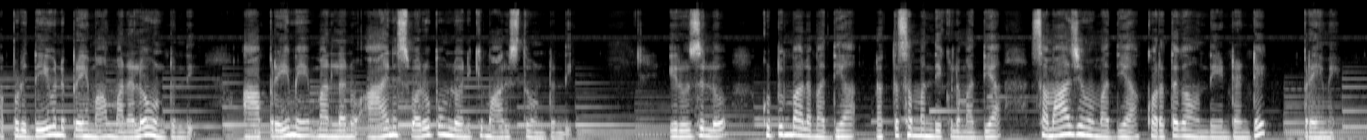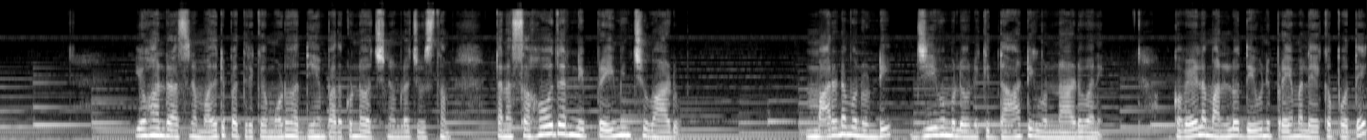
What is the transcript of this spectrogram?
అప్పుడు దేవుని ప్రేమ మనలో ఉంటుంది. ఆ ప్రేమే మనలను ఆయన స్వరూపంలోనికి మారుస్తూ ఉంటుంది. ఈ రోజుల్లో కుటుంబాల మధ్య రక్త సంబంధికుల మధ్య సమాజం మధ్య కొరతగా ఉంది ఏంటంటే ప్రేమే. యోహాన్ రాసిన మొదటి పత్రిక మూడో అధ్యాయం పదకొండవ వచనంలో చూస్తాం తన సహోదరుని ప్రేమించువాడు మరణము నుండి జీవములోనికి దాటి ఉన్నాడు అని. ఒకవేళ మనలో దేవుని ప్రేమ లేకపోతే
